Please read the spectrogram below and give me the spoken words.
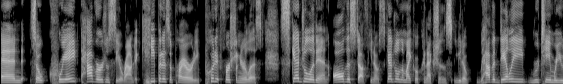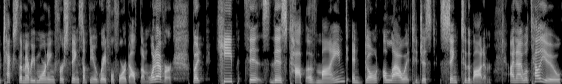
And so create, have urgency around it. Keep it as a priority. Put it first on your list. Schedule it in. All this stuff, you know, schedule the micro connections. You know, have a daily routine where you text them every morning, first thing, something you're grateful for about them, whatever. But keep this this top of mind and don't allow it to just sink to the bottom. And I will tell you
